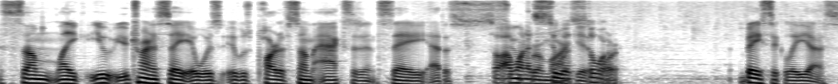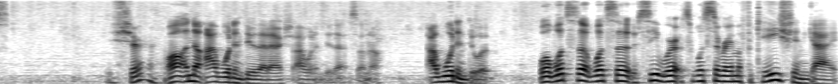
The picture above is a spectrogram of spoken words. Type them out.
some like you. You're trying to say it was it was part of some accident, say at a So I want to sue a store. basically, yes. Sure. Well, no, I wouldn't do that. Actually, I wouldn't do that. So no, I wouldn't do it. Well, what's the what's the see where what's the ramification, guy?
